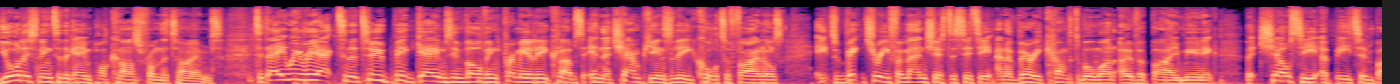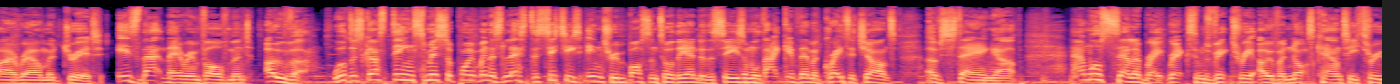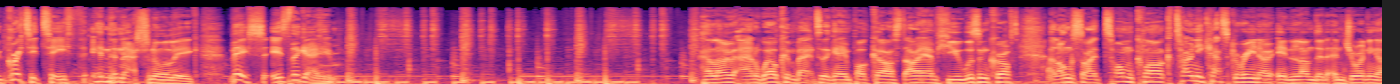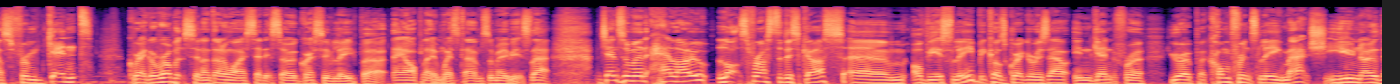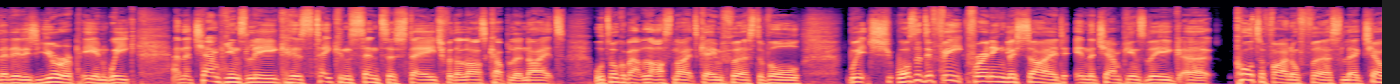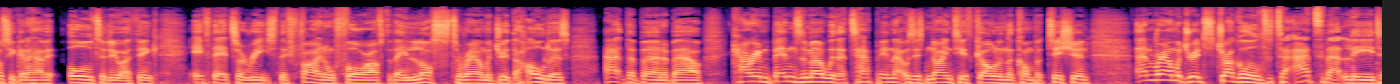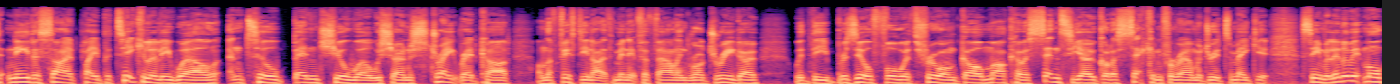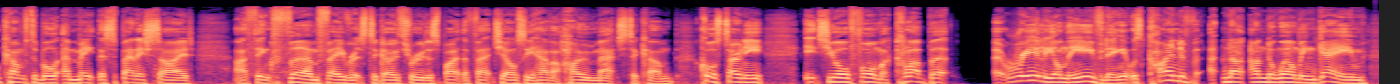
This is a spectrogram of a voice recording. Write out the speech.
You're listening to the Game Podcast from The Times. Today we react to the two big games involving Premier League clubs in the Champions League quarter-finals. It's victory for Manchester City and a very comfortable one over Bayern Munich, but Chelsea are beaten by Real Madrid. Is that their involvement over? We'll discuss Dean Smith's appointment as Leicester City's interim boss until the end of the season. Will that give them a greater chance of staying up? And we'll celebrate Wrexham's victory over Notts County through gritted teeth in the National League. This is the game. Hello and welcome back to the Game Podcast. I am Hugh Woozencroft alongside Tom Clarke, Tony Cascarino in London, and joining us from Ghent, Gregor Robertson. I don't know why I said it so aggressively, but they are playing West Ham, so maybe it's that. Gentlemen, hello. Lots for us to discuss, um, obviously, because Gregor is out in Ghent for a Europa Conference League match. You know that it is European week, and the Champions League has taken centre stage for the last couple of nights. We'll talk about last night's game first of all, which was a defeat for an English side in the Champions League uh, quarter-final first leg. Chelsea going to have it all to do, I think, if they're to reach the final four after they lost to Real Madrid, the holders, at the Bernabeu. Karim Benzema with a tap-in, that was his 90th goal in the competition. And Real Madrid struggled to add to that lead. Neither side played particularly well until Ben Chilwell was shown a straight red card on the 59th minute for fouling Rodrigo with the Brazil forward through on goal. Marco Asensio got a second for Real Madrid to make it seem a little bit more comfortable and make the Spanish side, I think, firm favourites to go through, despite the fact Chelsea have a home match to come. Of course, Tony, it's your former club, but uh, really on the evening, it was kind of an underwhelming game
